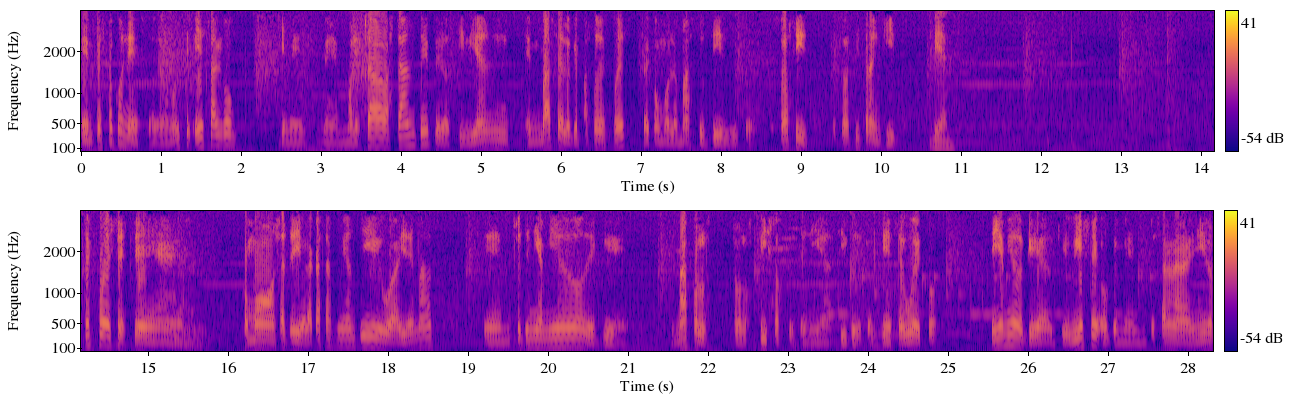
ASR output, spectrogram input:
empezó con eso, digamos, es algo que me, me molestaba bastante, pero si bien en base a lo que pasó después fue como lo más sutil, ¿viste? empezó así, empezó así tranquilo. bien. Después, este, como ya te digo, la casa es muy antigua y demás, eh, yo tenía miedo de que, más por los, por los pisos que tenía, así que, que tiene ese hueco, tenía miedo de que, que hubiese o que me empezaran a venir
